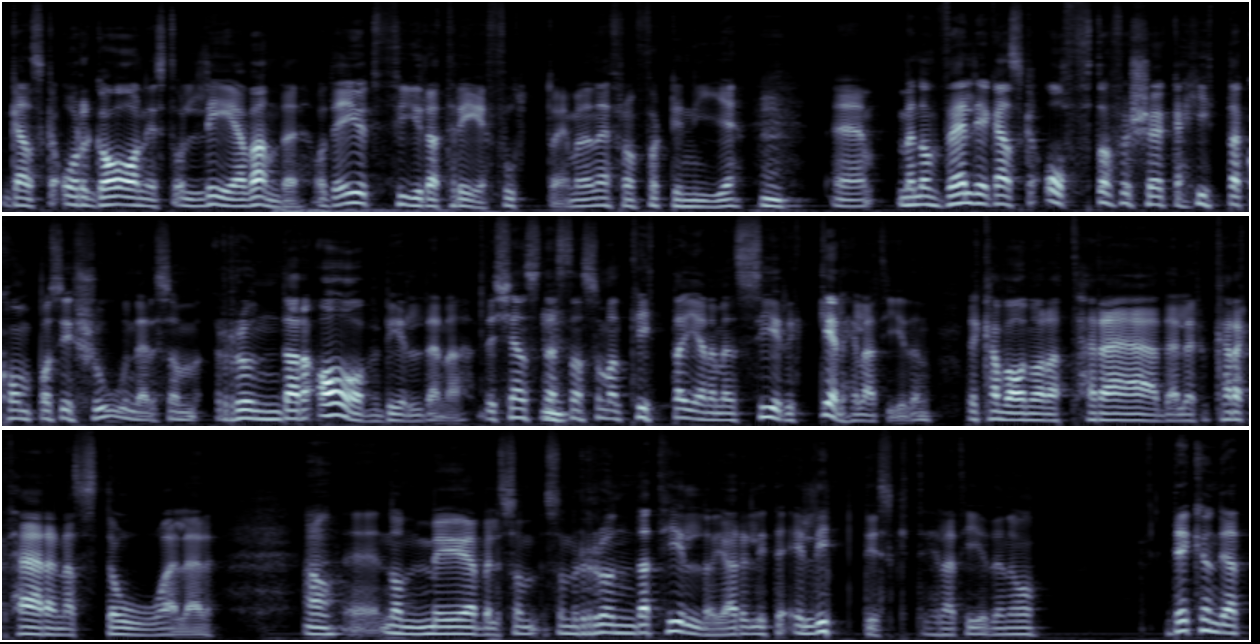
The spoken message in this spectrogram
ganska organiskt och levande. Och det är ju ett 4-3-foto, men den är från 49. Mm. Eh, men de väljer ganska ofta att försöka hitta kompositioner som rundar av bilderna. Det känns Mm. nästan som man tittar genom en cirkel hela tiden. Det kan vara några träd eller hur karaktärerna står eller Ja. eh, någon möbel som, som rundar till och gör det lite elliptiskt hela tiden. Och det, kunde, jag-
